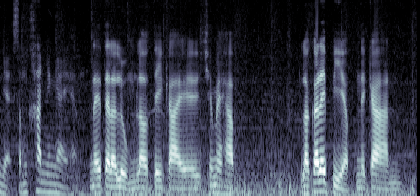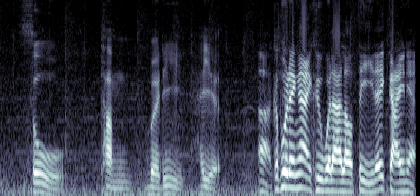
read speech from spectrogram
เนี่ยสำคัญยังไงครับ ในแต่ละหลุมเราตีไกลใช่ไหมครับ เราก็ได้เปรียบในการสู้ทำเบอร์ดี้ให้เยอะ อ่าก็พูดง่ายๆคือเวลาเราตีได้ไกลเนี่ย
